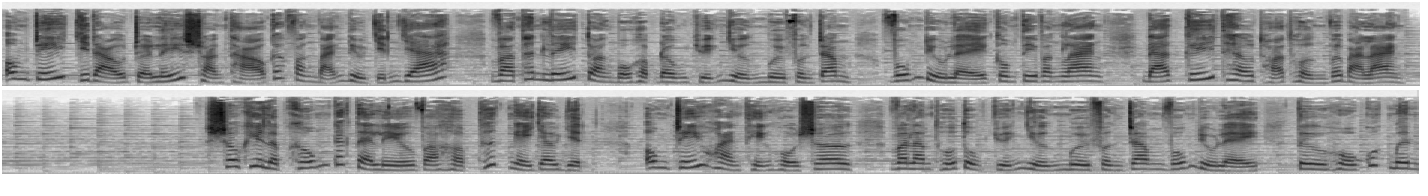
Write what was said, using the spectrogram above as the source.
Ông Trí chỉ đạo trợ lý soạn thảo các văn bản điều chỉnh giá và thanh lý toàn bộ hợp đồng chuyển nhượng 10% vốn điều lệ công ty Văn Lang đã ký theo thỏa thuận với bà Lan. Sau khi lập khống các tài liệu và hợp thức ngày giao dịch, ông Trí hoàn thiện hồ sơ và làm thủ tục chuyển nhượng 10% vốn điều lệ từ Hồ Quốc Minh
